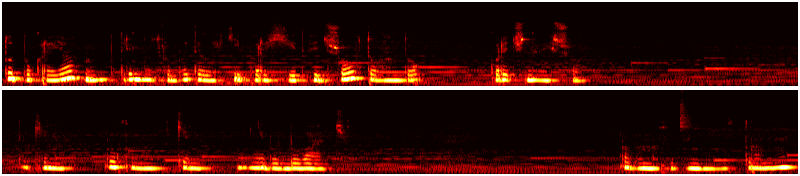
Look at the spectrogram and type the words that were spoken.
тут по краях мені потрібно зробити легкий перехід від жовтого до коричневішого. Такими рухами легкими, ну, ніби вбиваючи. Робимо з однієї сторони.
